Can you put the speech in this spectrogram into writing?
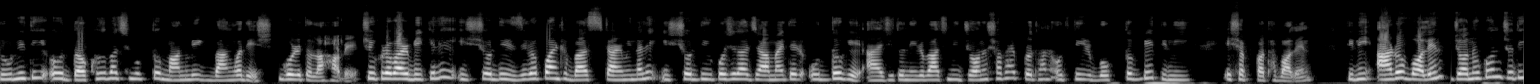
দুর্নীতি ও দখলবাজ মুক্ত মানবিক বাংলাদেশ গড়ে তোলা হবে। শুক্রবার বিকেলে ঈশ্বরদী জিরো পয়েন্ট বাস টার্মিনালে ঈশ্বরদী উপজেলা জামায়াতের উদ্যোগে আয়োজিত নির্বাচনী জনসভায় প্রধান অতিথির বক্তব্যে তিনি এসব কথা বলেন। তিনি আরও বলেন, জনগণ যদি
